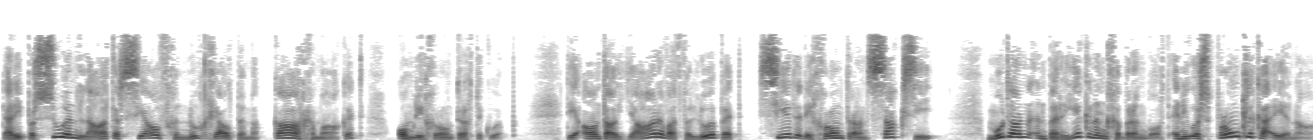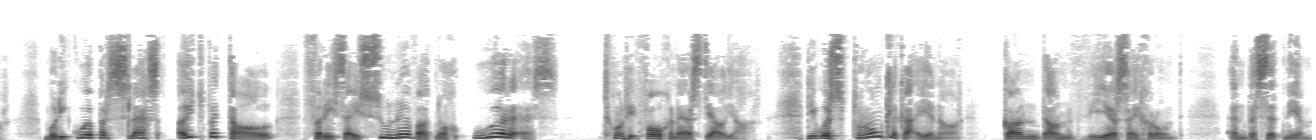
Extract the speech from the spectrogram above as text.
dat die persoon later self genoeg geld bymekaar gemaak het om die grond terug te koop. Die aantal jare wat verloop het sedert die grondtransaksie moet dan in berekening gebring word en die oorspronklike eienaar moet die koper slegs uitbetaal vir die seisoene wat nog oor is tot die volgende hersteljaar. Die oorspronklike eienaar kan dan weer sy grond in besit neem.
